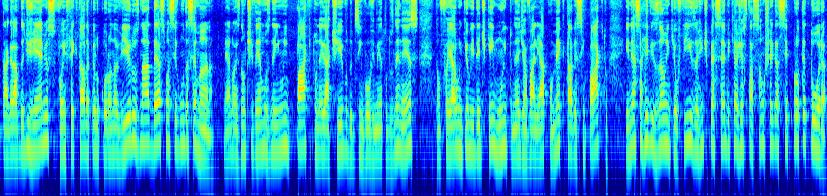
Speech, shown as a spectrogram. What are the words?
está grávida de gêmeos, foi infectada pelo coronavírus na 12ª semana. Né? Nós não tivemos nenhum impacto negativo do desenvolvimento dos nenéns, então foi algo em que eu me dediquei muito, né, de avaliar como é que estava esse impacto. E nessa revisão em que eu fiz, a gente percebe que a gestação chega a ser protetora.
